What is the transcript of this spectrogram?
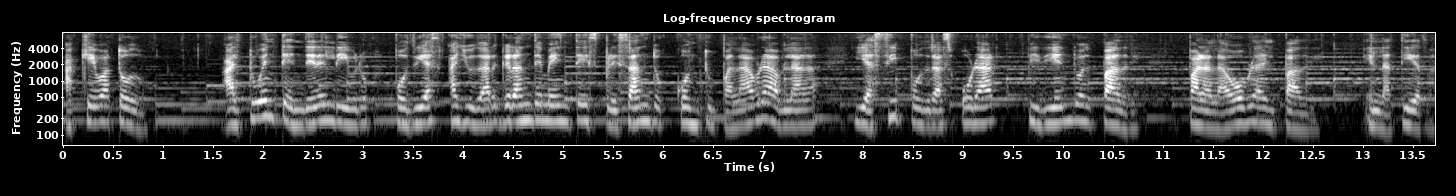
a qué va todo. Al tú entender el libro podrías ayudar grandemente expresando con tu palabra hablada y así podrás orar pidiendo al Padre para la obra del Padre en la tierra.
